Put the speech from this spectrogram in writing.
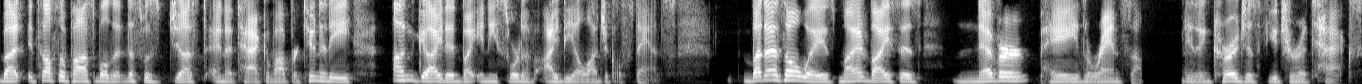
but it's also possible that this was just an attack of opportunity, unguided by any sort of ideological stance. But as always, my advice is never pay the ransom. It encourages future attacks.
